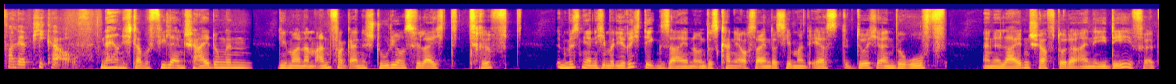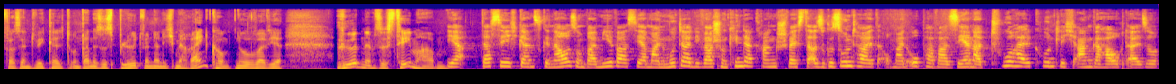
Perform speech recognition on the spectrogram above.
von der Pike auf. Naja, und ich glaube, viele Entscheidungen, die man am Anfang eines Studiums vielleicht trifft, müssen ja nicht immer die richtigen sein. Und es kann ja auch sein, dass jemand erst durch einen Beruf eine Leidenschaft oder eine Idee für etwas entwickelt. Und dann ist es blöd, wenn er nicht mehr reinkommt, nur weil wir Hürden im System haben. Ja, das sehe ich ganz genauso. Und bei mir war es ja meine Mutter, die war schon Kinderkrankenschwester. Also Gesundheit, auch mein Opa war sehr naturheilkundlich angehaucht. Also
